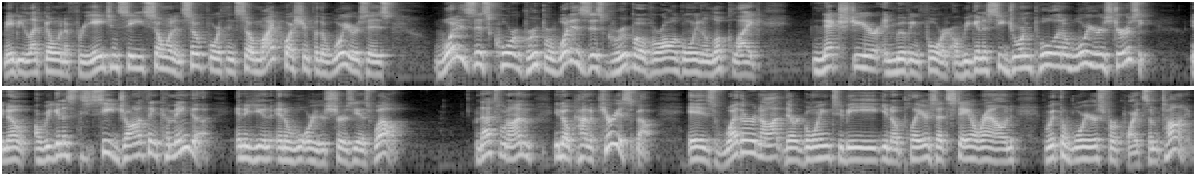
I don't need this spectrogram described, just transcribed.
maybe let go into free agency, so on and so forth. And so my question for the Warriors is, what is this core group or what is this group overall going to look like next year and moving forward? Are we going to see Jordan Poole in a Warriors jersey? You know, are we going to see Jonathan Kuminga in a in a Warriors jersey as well? That's what I'm, you know, kind of curious about is whether or not they're going to be, you know, players that stay around with the Warriors for quite some time.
